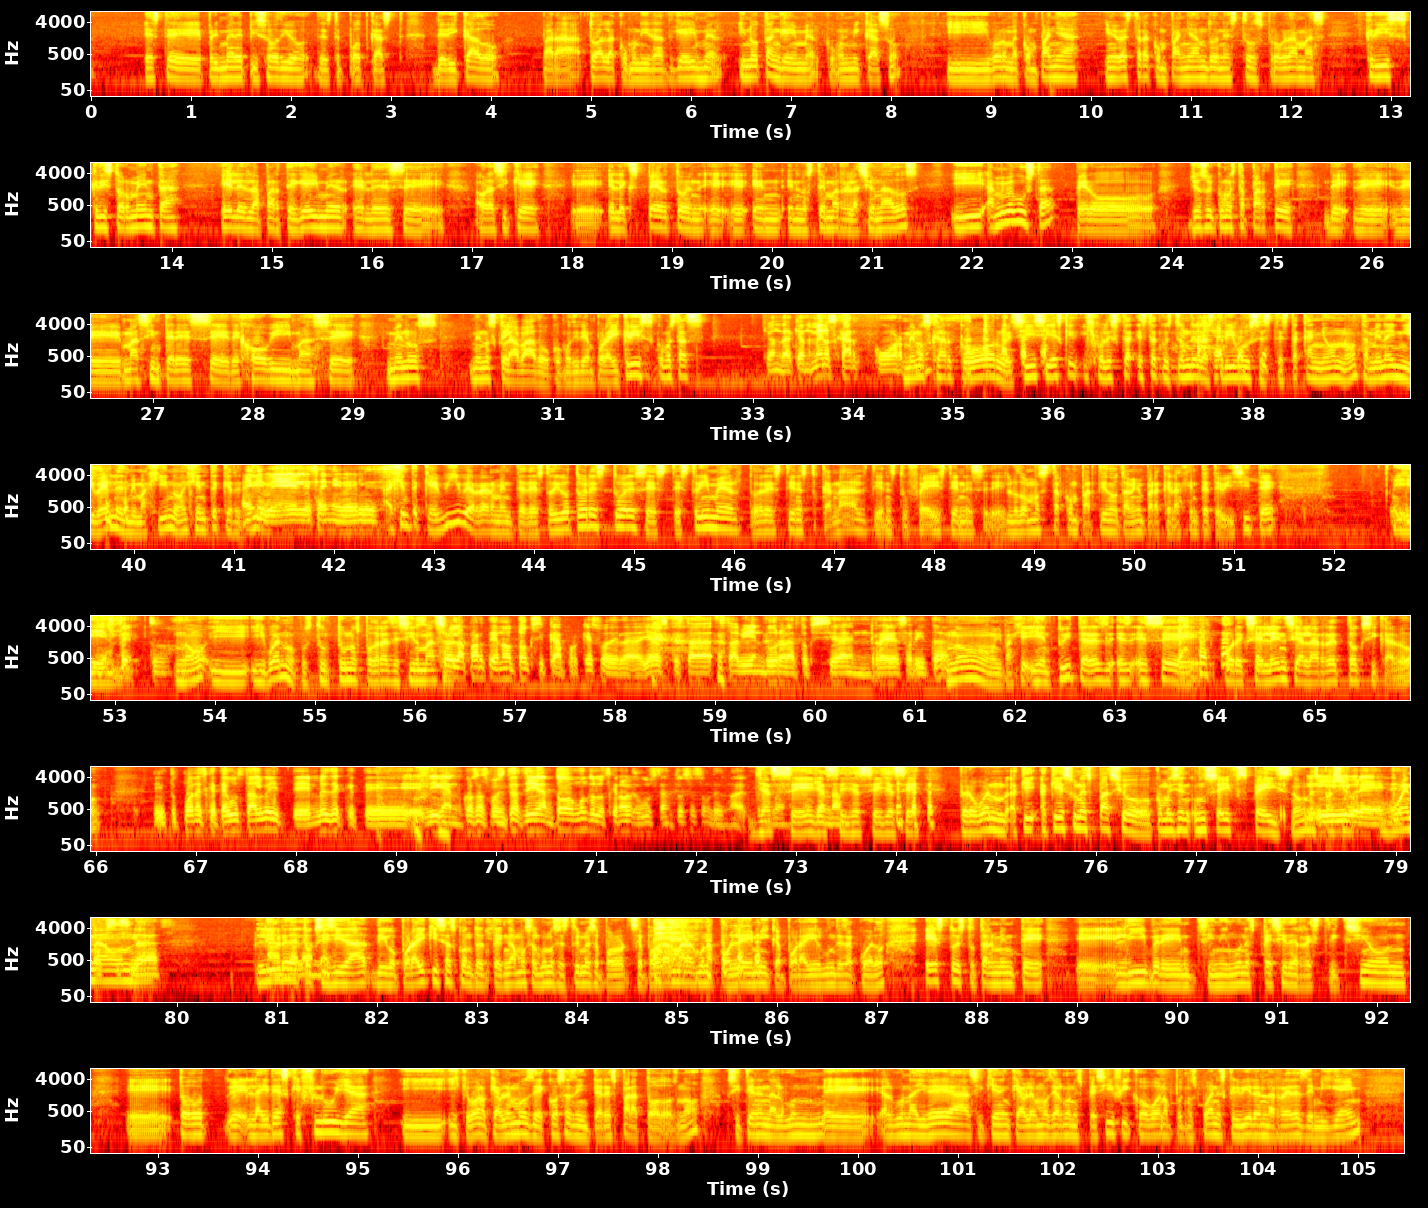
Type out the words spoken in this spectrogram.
este primer episodio de este podcast dedicado para toda la comunidad gamer y no tan gamer como en mi caso. Y bueno, me acompaña y me va a estar acompañando en estos programas Chris, Chris Tormenta. Él es la parte gamer, él es eh, ahora sí que eh, el experto eh, en, en, los temas relacionados. Y a mí me gusta, pero yo soy como esta parte de, de, de más interés, de hobby, más menos, menos clavado, como dirían por ahí. Chris, ¿cómo estás? ¿Qué onda? ¿Qué onda? Menos hardcore. Menos hardcore, güey. Sí, sí, es que, híjole, esta, esta cuestión de las tribus este, está cañón, ¿no? También hay niveles, me imagino. Hay gente que. Hay niveles, hay niveles. Hay gente que vive realmente de esto. Digo, tú eres, tú eres este streamer, tú eres, tienes tu canal, tienes tu face, tienes. Eh, lo vamos a estar compartiendo también para que la gente te visite. Y, efecto. ¿no? Y, y, bueno, pues tú, tú, nos podrás decir más. Soy la parte no tóxica, porque eso de la. Ya ves que está, está bien dura la toxicidad en redes ahorita. No, imagínate. Y en Twitter es, es, es eh, por excelencia la red tóxica, ¿no? Y tú pones que te gusta algo y te, en vez de que te digan cosas positivas, digan todo el mundo los que no les gustan. Entonces es un desmadre. Ya bueno, sé, ya andamos. sé, ya sé, ya sé. Pero bueno, aquí, aquí es un espacio, como dicen, un safe space, ¿no? Un espacio Libre, buena onda libre de toxicidad. Digo, por ahí quizás cuando tengamos algunos streamers se, por, se podrá armar alguna polémica, por ahí algún desacuerdo. Esto es totalmente eh, libre, sin ninguna especie de restricción. Eh, todo, eh, la idea es que fluya y, y, que bueno, que hablemos de cosas de interés para todos, ¿no? Si tienen algún, eh, alguna idea, si quieren que hablemos de algo en específico, bueno, pues nos pueden escribir en las redes de mi game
